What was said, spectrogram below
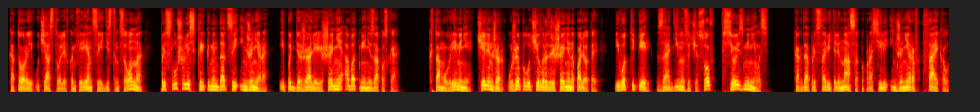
которые участвовали в конференции дистанционно, прислушались к рекомендации инженера и поддержали решение об отмене запуска. К тому времени Челленджер уже получил разрешение на полеты, и вот теперь за 11 часов все изменилось. Когда представители НАСА попросили инженеров Cycle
